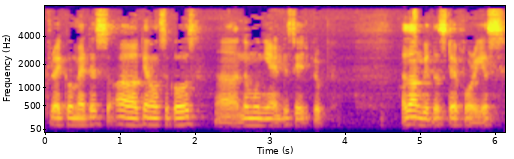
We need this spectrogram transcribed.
trachomatis uh, can also cause uh, pneumonia in this age group, along with the Staph aureus.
